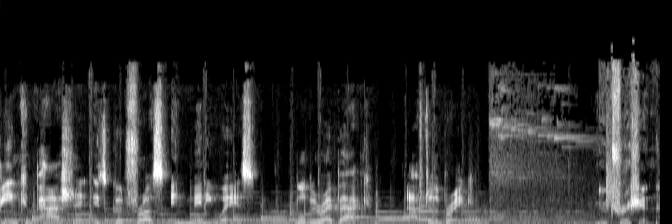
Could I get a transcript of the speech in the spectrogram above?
being compassionate is good for us in many ways. We'll be right back after the break nutrition,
